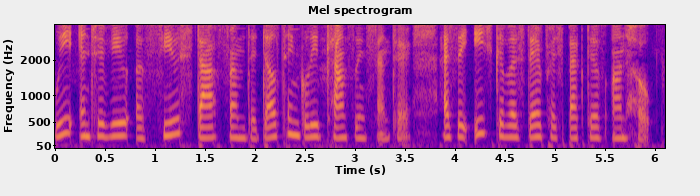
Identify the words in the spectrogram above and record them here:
we interview a few staff from the Delton Glebe Counseling Center as they each give us their perspective on hope.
